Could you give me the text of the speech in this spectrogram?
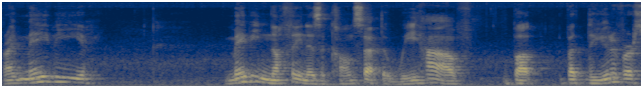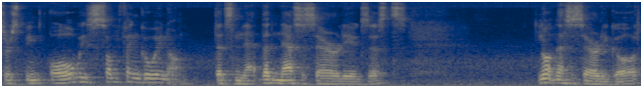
right? Maybe maybe nothing is a concept that we have, but but the universe there's been always something going on that's ne- that necessarily exists not necessarily God.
